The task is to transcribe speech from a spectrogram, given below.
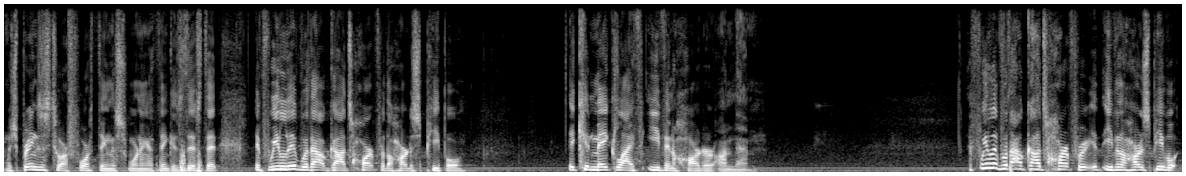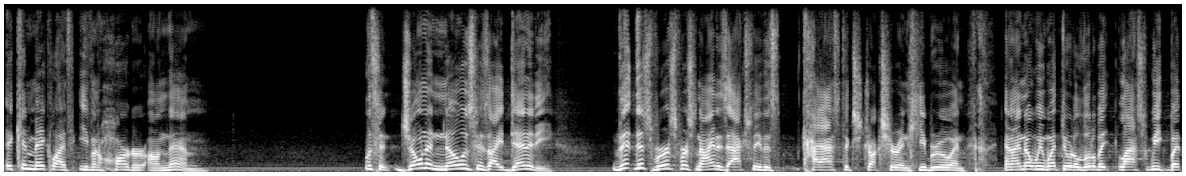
Which brings us to our fourth thing this morning, I think, is this that if we live without God's heart for the hardest people, it can make life even harder on them. If we live without God's heart for even the hardest people, it can make life even harder on them. Listen, Jonah knows his identity. This verse, verse 9, is actually this chiastic structure in Hebrew, and, and I know we went through it a little bit last week, but,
